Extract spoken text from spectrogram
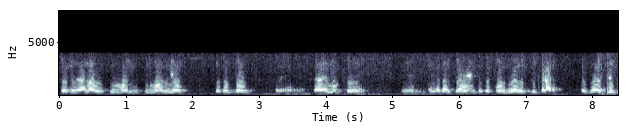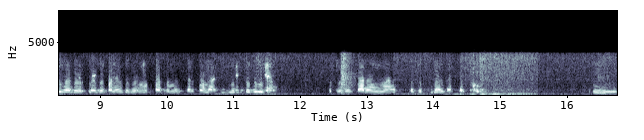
se le da la última, el último adiós. Nosotros eh, sabemos que eh, en la cantidad de gente que podría duplicar. Yo al principio te decía que eso tenemos 4.000 personas y este día se presentaron unas 700 personas. Y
